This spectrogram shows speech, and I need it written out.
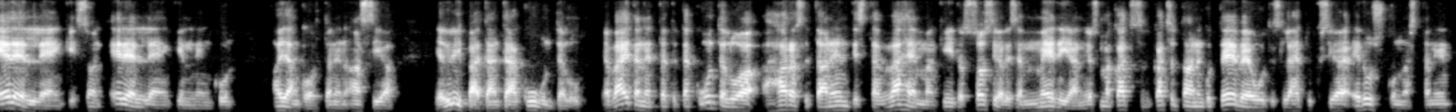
edelleenkin, se on edelleenkin niin kuin ajankohtainen asia ja ylipäätään tämä kuuntelu. Ja väitän, että tätä kuuntelua harrastetaan entistä vähemmän, kiitos sosiaalisen median. Jos me katsotaan niin TV-uutislähetyksiä eduskunnasta, niin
